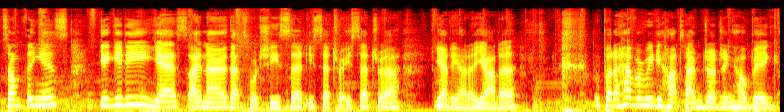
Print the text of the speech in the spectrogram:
something is. Giggity yes i know that's what she said etc etc yada yada yada. But i have a really hard time judging how big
